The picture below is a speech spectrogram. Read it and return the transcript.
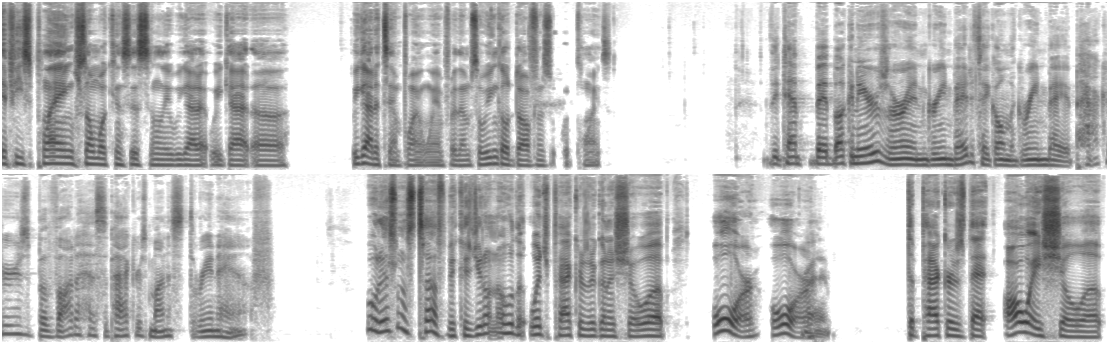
If he's playing somewhat consistently, we got it. We got uh, we got a ten point win for them, so we can go Dolphins with points. The Tampa Bay Buccaneers are in Green Bay to take on the Green Bay Packers. Bovada has the Packers minus three and a half. Oh, this one's tough because you don't know who the, which Packers are going to show up, or or right the Packers that always show up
